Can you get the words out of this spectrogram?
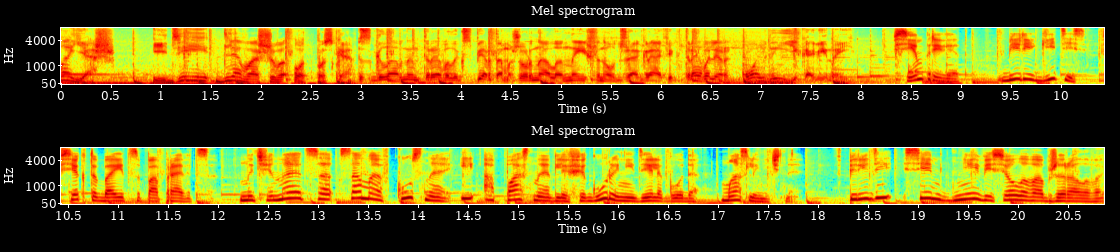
«Вояж». Идеи для вашего отпуска. С главным travel-экспертом журнала National Geographic Traveler Ольгой Яковиной. Всем привет! Берегитесь, все, кто боится поправиться. Начинается самая вкусная и опасная для фигуры неделя года – масленичная. Впереди 7 дней веселого обжиралова,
